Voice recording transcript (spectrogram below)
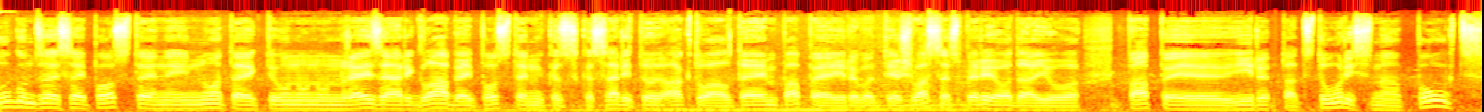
ugunsdzēsēju posteni noteikti un, un, un reizē arī glābēju posteni, kas, kas arī aktuāla tēma papē ir tieši vasaras periodā, jo papē ir tāds turisma punkts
